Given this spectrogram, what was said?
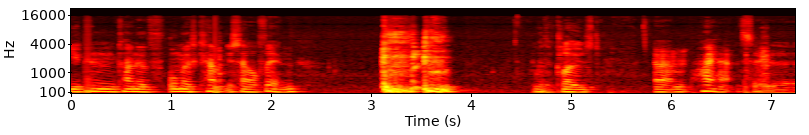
you can kind of almost count yourself in with a closed um, hi hat. So the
